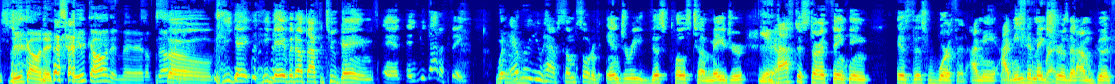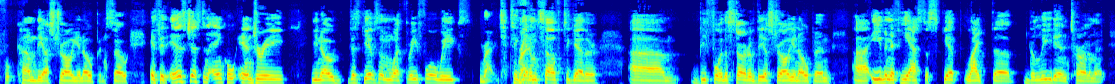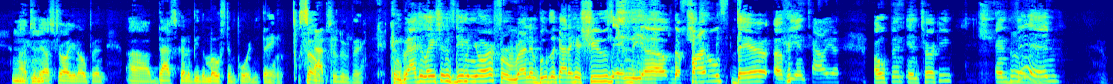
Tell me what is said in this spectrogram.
Speak on it. Speak on it, man. I'm telling so you. he gave he gave it up after two games, and and you got to think whenever mm. you have some sort of injury this close to a major, yeah. you have to start thinking is this worth it? I mean, right. I need to make right. sure that I'm good for come the Australian Open. So if it is just an ankle injury, you know, this gives him what three, four weeks, right, to right. get himself together um, before the start of the Australian Open. Uh, even if he has to skip like the the lead in tournament uh, mm-hmm. to the Australian Open, uh, that's going to be the most important thing. So absolutely, congratulations, De Minaur, for running Bublik out of his shoes in the uh, the finals there of the Antalya Open in Turkey, and oh. then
